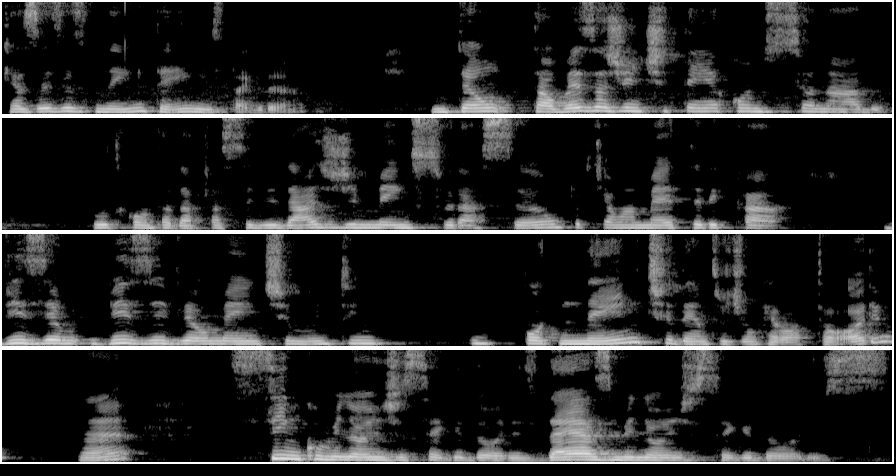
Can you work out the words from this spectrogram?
que às vezes nem tem Instagram. Então, talvez a gente tenha condicionado por conta da facilidade de mensuração, porque é uma métrica visivelmente muito imponente dentro de um relatório, né? 5 milhões de seguidores, 10 milhões de seguidores,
